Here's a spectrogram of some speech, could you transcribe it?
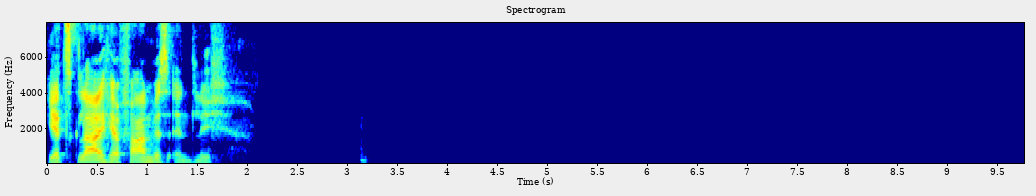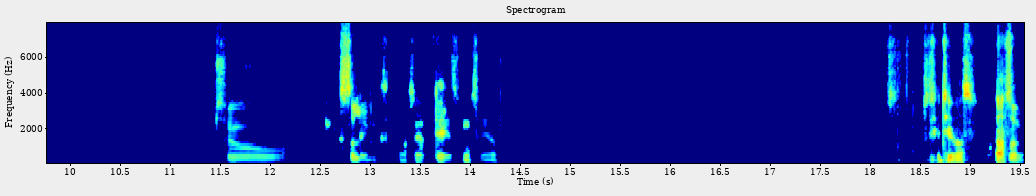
Jetzt gleich erfahren wir es endlich. So, nächster Link. Was hat der jetzt funktioniert? Seht ihr was? Achso,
